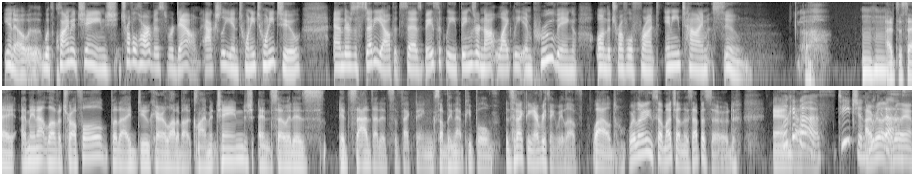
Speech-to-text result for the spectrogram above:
You know, with climate change, truffle harvests were down actually in 2022. And there's a study out that says basically things are not likely improving on the truffle front anytime soon. I have to say, I may not love a truffle, but I do care a lot about climate change. And so it is, it's sad that it's affecting something that people, it's affecting everything we love. Wild. We're learning so much on this episode. And Look at uh, us teaching. I Look really, I really am.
